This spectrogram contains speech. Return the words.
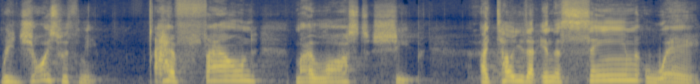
Rejoice with me. I have found my lost sheep. I tell you that in the same way,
